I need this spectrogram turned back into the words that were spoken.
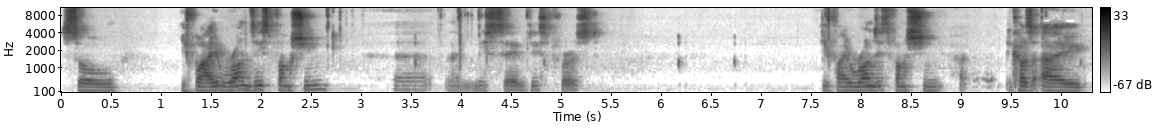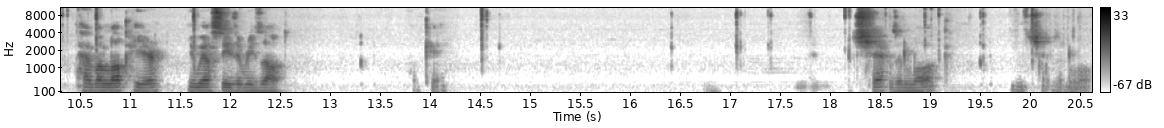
So if I run this function, uh, let me save this first. If I run this function, uh, because I have a log here, you will see the result. Okay. Check the log. Check the log.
